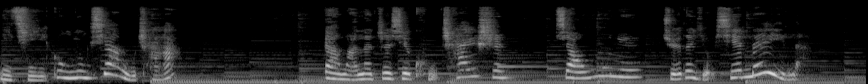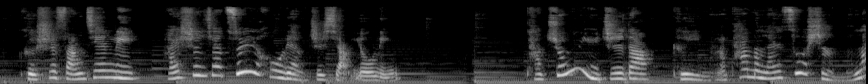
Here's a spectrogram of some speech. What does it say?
一起共用下午茶。干完了这些苦差事。小巫女觉得有些累了，可是房间里还剩下最后两只小幽灵。她终于知道可以拿它们来做什么了。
